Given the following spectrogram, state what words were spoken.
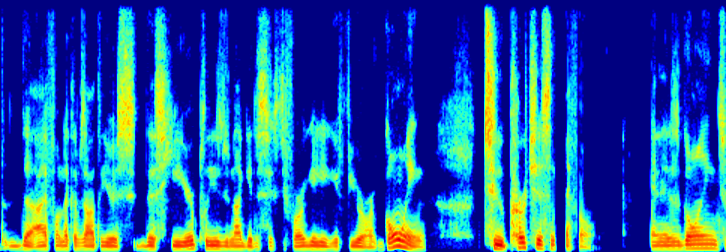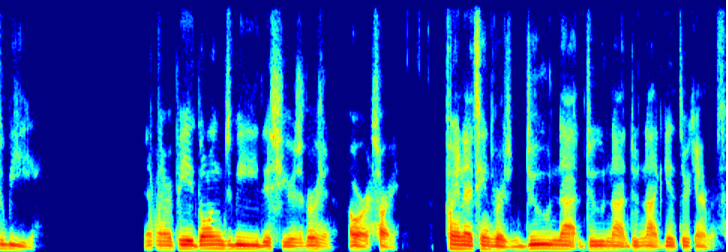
the iPhone that comes out the year this year, please do not get a 64 gig if you are going to purchase an iPhone, and it is going to be, and I repeat, going to be this year's version, or sorry, 2019's version. Do not, do not, do not get three cameras.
